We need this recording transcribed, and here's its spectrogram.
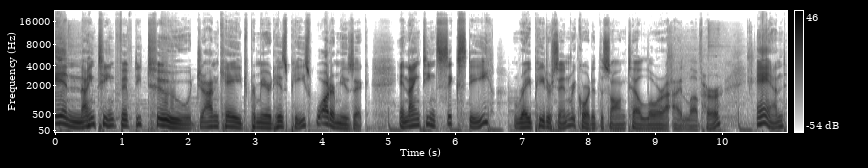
In 1952, John Cage premiered his piece, Water Music. In 1960, Ray Peterson recorded the song Tell Laura I Love Her. And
